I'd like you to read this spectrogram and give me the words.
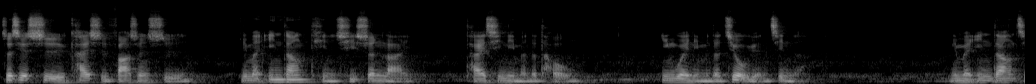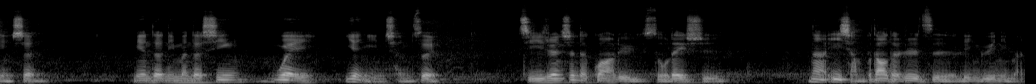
这些事开始发生时，你们应当挺起身来，抬起你们的头，因为你们的救援近了。你们应当谨慎。免得你们的心为宴饮沉醉，及人生的挂虑所累时，那意想不到的日子临于你们。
